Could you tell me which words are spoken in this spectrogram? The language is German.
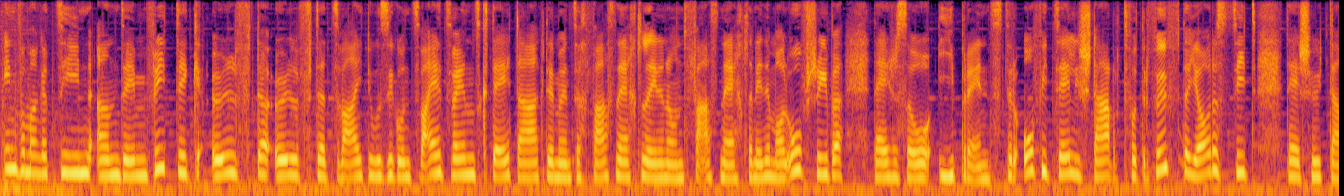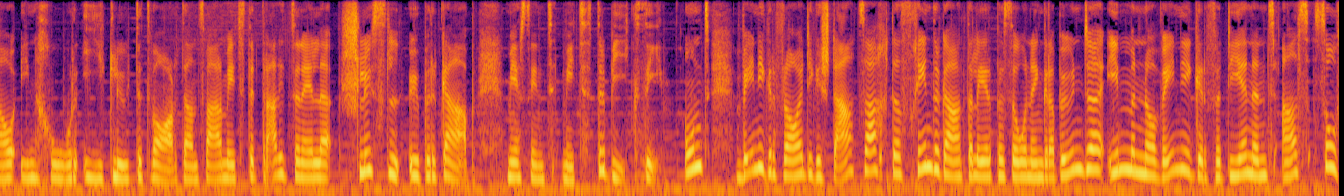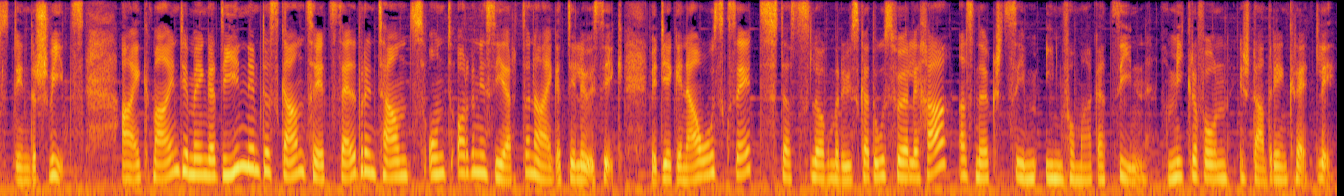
Infomagazin an dem Freitag, 11.11.2022. Der Tag, den müssen sich Fassnächtlerinnen und Fassnächtler nicht einmal aufschreiben. Der ist so einbrennt. Der offizielle Start der fünften Jahreszeit der ist heute auch in Chur eingeläutet worden. Und zwar mit der traditionellen Schlüsselübergabe. Wir sind mit dabei. Gewesen. Und weniger freudig ist Tatsache, dass Kindergartenlehrpersonen in Graubünden immer noch weniger verdienen als sonst in der Schweiz. Eine Gemeinde in Engadin nimmt das Ganze jetzt selber in die Hand und organisiert eine eigene Lösung. Wie die genau aussieht, das schauen wir uns ausführlich an, als nächstes im Infomagazin. Am Mikrofon ist Adrian Kretli.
